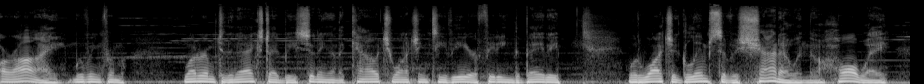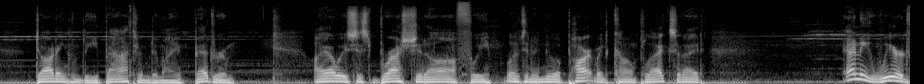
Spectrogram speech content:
our eye, moving from one room to the next. I'd be sitting on the couch watching TV or feeding the baby. Would watch a glimpse of a shadow in the hallway, darting from the bathroom to my bedroom. I always just brushed it off. We lived in a new apartment complex, and I'd any weird.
